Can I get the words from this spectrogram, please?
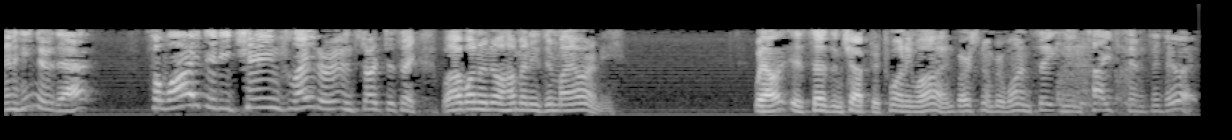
And he knew that. So why did he change later and start to say, Well, I want to know how many's in my army? Well, it says in chapter 21, verse number 1, Satan enticed him to do it.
